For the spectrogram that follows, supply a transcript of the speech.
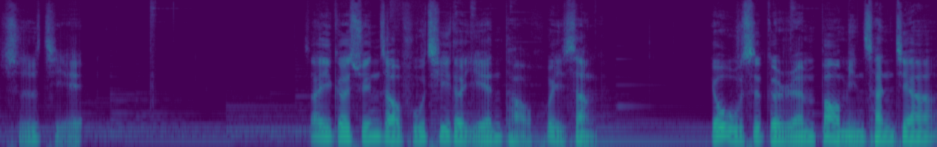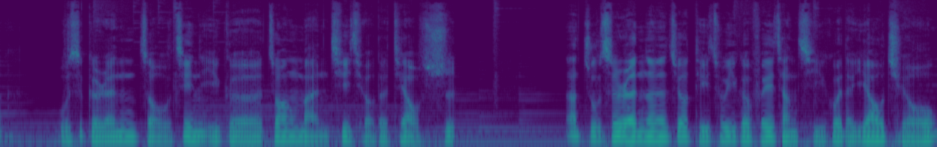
十节，在一个寻找福气的研讨会上，有五十个人报名参加。五十个人走进一个装满气球的教室，那主持人呢就提出一个非常奇怪的要求：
